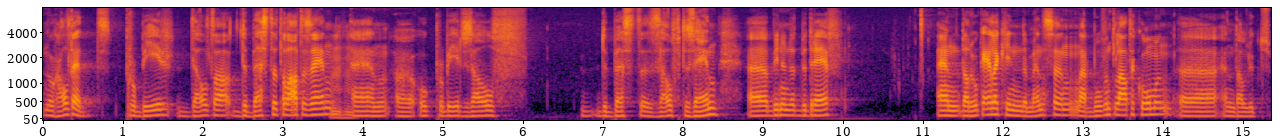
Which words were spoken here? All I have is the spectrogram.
nog altijd probeer Delta de beste te laten zijn. Mhm. En ook probeer zelf de beste zelf te zijn binnen het bedrijf. En dat ook eigenlijk in de mensen naar boven te laten komen. Uh, en dat lukt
